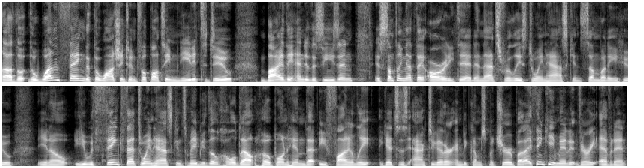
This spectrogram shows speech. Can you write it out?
uh, the the one thing that the Washington football team needed to do by the end of the season is something that they already did, and that's release Dwayne Haskins. Somebody who, you know, you would think that Dwayne Haskins maybe they'll hold out hope on him that he finally gets his act together and becomes mature, but I think he made it very evident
